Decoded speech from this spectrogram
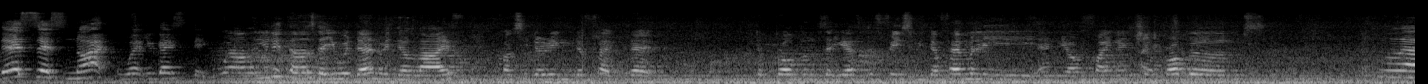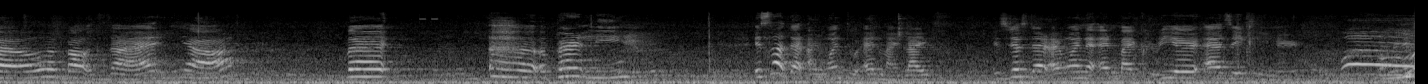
This is not what you guys think. Well, you did tell us that you were done with your life, considering the fact that the problems that you have to face with your family and your financial problems. Well, about that, yeah. But uh, apparently, it's not that I want to end my life. It's just that I want to end my career as a cleaner. Are you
